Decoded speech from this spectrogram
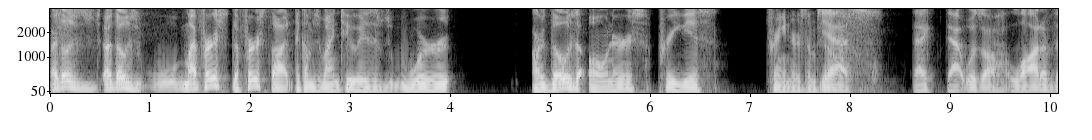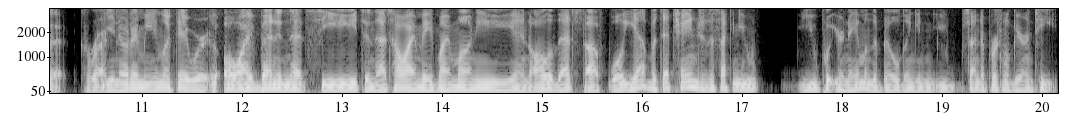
Are those? Are those? My first. The first thought that comes to mind too is were are those owners previous trainers themselves? yes that that was a lot of it correct You know what I mean? Like they were, oh, I've been in that seat and that's how I made my money and all of that stuff. Well, yeah, but that changed the second you you put your name on the building and you signed a personal guarantee.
